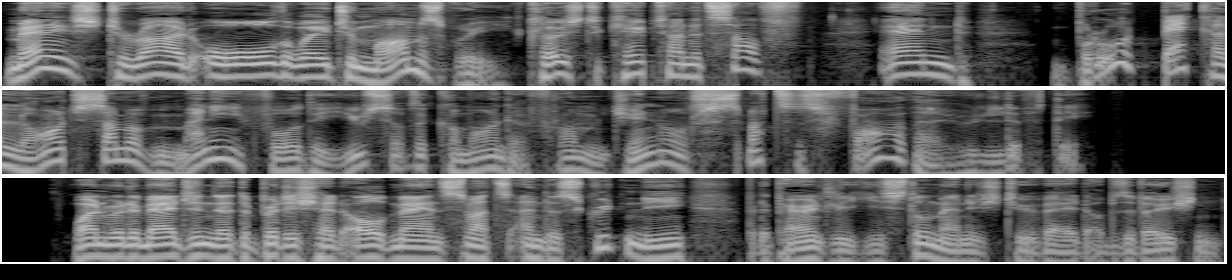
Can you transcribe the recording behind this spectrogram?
managed to ride all the way to Malmesbury, close to Cape Town itself, and brought back a large sum of money for the use of the commander from General Smuts's father, who lived there. One would imagine that the British had old man Smuts under scrutiny, but apparently he still managed to evade observation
